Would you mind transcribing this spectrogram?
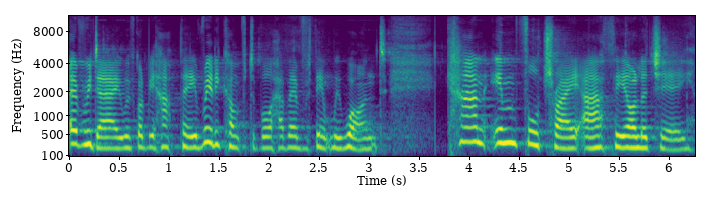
every day we've got to be happy, really comfortable, have everything we want, can infiltrate our theology.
